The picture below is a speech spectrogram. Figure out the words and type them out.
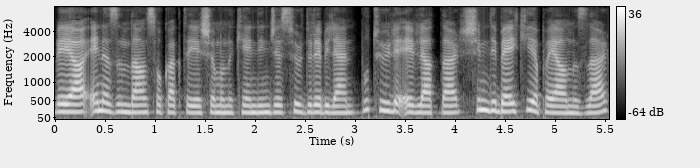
veya en azından sokakta yaşamını kendince sürdürebilen bu tüylü evlatlar şimdi belki yapayalnızlar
